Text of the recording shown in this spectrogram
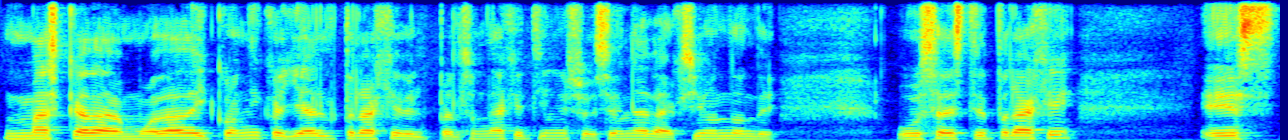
máscara morada icónica. Ya el traje del personaje tiene su escena de acción donde usa este traje. Es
